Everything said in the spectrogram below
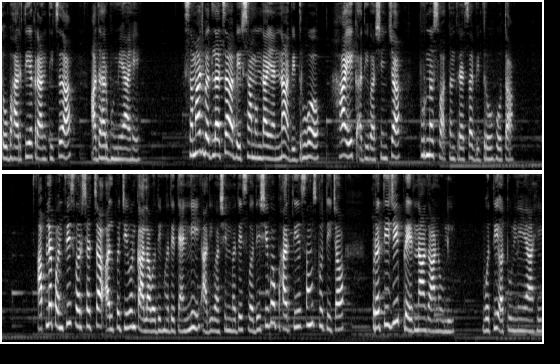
तो भारतीय क्रांतीचा आधारभूमी आहे. समाज बदलाचा बिरसा मुंडा यांना विद्रोह हा एक आदिवासींच्या पूर्ण स्वातंत्र्याचा विद्रोह होता. आपल्या पंचवीस वर्षाच्या अल्पजीवन कालावधीमध्ये त्यांनी आदिवासींमध्ये स्वदेशी व भारतीय संस्कृतीच्या प्रतिजी प्रेरणा जाणवली व ती अतुलनीय आहे.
